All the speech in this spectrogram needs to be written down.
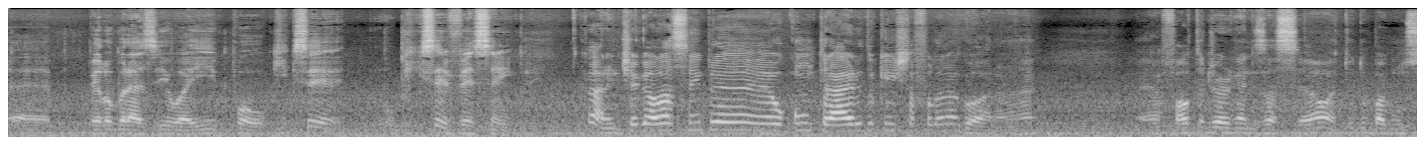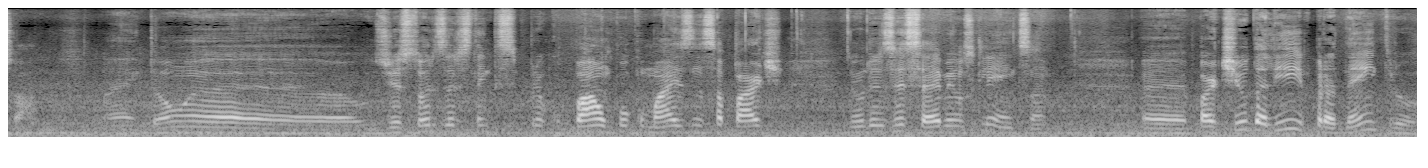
é, pelo Brasil aí. Pô, o que, que, você, o que, que você vê sempre? Cara, a gente chega lá sempre é o contrário do que a gente está falando agora, né? É a falta de organização, é tudo bagunçado. Né? Então, é, os gestores eles têm que se preocupar um pouco mais nessa parte onde eles recebem os clientes, né? É, partiu dali para dentro,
